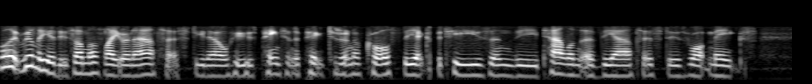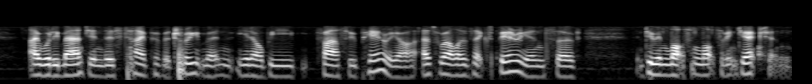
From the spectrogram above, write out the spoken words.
Well, it really is. It's almost like you're an artist, you know, who's painting a picture, and of course, the expertise and the talent of the artist is what makes, I would imagine, this type of a treatment, you know, be far superior, as well as experience of doing lots and lots of injections.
